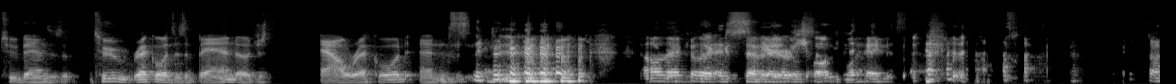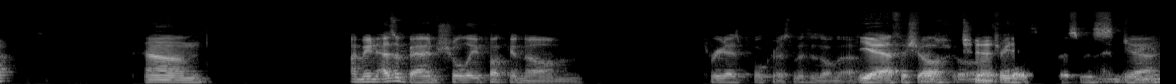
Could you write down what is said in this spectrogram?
Two bands as a two records as a band or just our record and Our record Like is seven, eight Stereo or Shock something. Blade. um I mean, as a band, surely fucking um, three days before Christmas is on there. yeah, for sure. For Shit. Three days of Christmas. Yeah.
